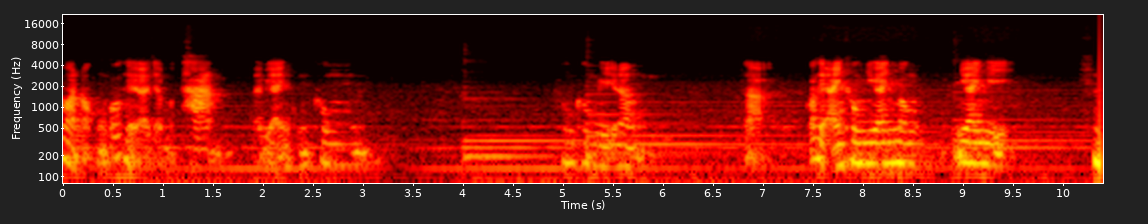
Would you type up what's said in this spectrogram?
nhưng mà nó cũng có thể là chậm một tháng. Tại vì anh cũng không không không nghĩ rằng là có thể anh không như anh mong như anh nghĩ.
